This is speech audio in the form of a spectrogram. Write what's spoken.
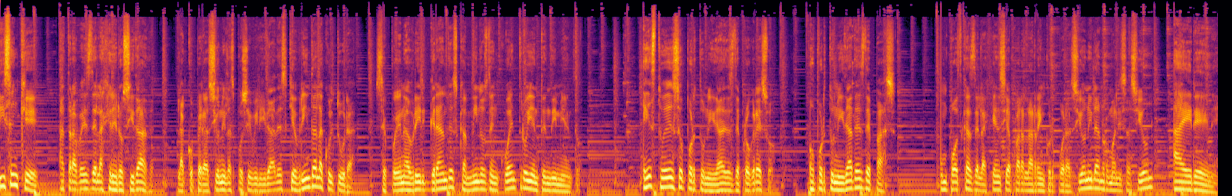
Dicen que, a través de la generosidad, la cooperación y las posibilidades que brinda la cultura, se pueden abrir grandes caminos de encuentro y entendimiento. Esto es Oportunidades de Progreso, Oportunidades de Paz, un podcast de la Agencia para la Reincorporación y la Normalización, ARN.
